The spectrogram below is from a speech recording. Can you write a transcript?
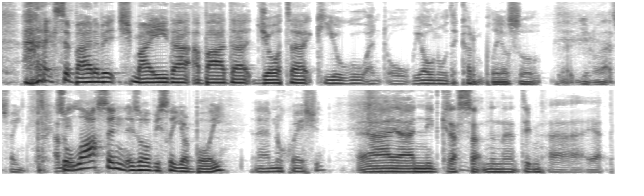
Alex Sabanovic, Maeda, Abada, Jota, Kyogo, and oh, we all know the current players, so uh, you know that's fine. so Larsson is obviously your boy, um, no question. I, I need Chris Sutton in that team. Uh, yep.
